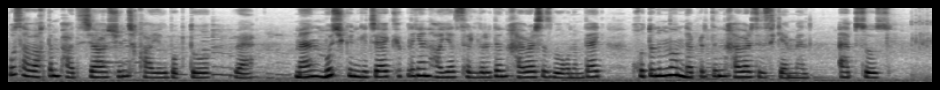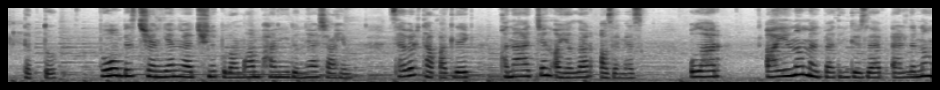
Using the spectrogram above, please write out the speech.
Bu savaqtim podshoh shuncha qoyil bo'pti va man mush kungacha ko'plagan hayot sirlaridan xabarsiz bo'lganimdek xotinimning nafratidan xabarsiz ekanman. Afsus debdi bu biz tushungan va tushunib bo'lolmagan faniy dunyo shohim sabr toqatlik qanoatchan ayollar oz emas ular oilaning manfaatini ko'zlab erlarning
